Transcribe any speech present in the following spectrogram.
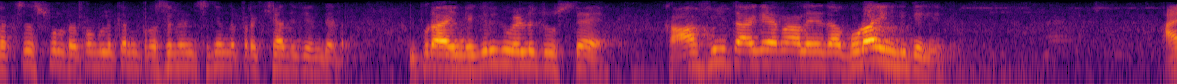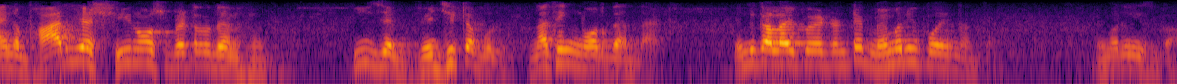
successful Republican presidents కింద ప్రఖ్యాతి చెందాడు. ఇప్పుడు ఆయన దగ్గరికి వెళ్ళి చూస్తే కాఫీ తాగేనా లేదా కూడా ఆయనకి తెలియదు. ఆయన భార్య she knows better than him. Is a vegetable nothing more than that. ఎందుకు అలా అయిపోయాడంటే మెమరీ పోయిందంత మెమరీ ఈజ్గా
